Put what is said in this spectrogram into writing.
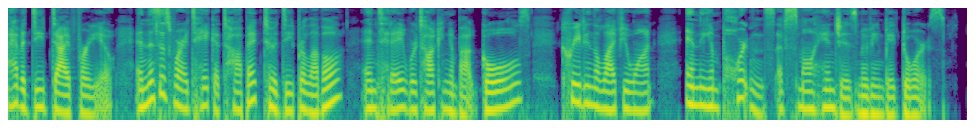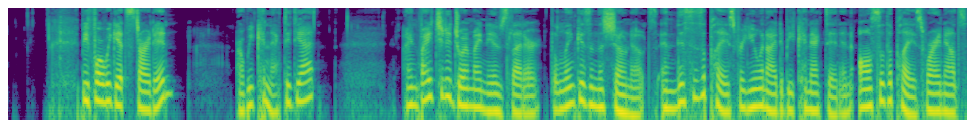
I have a deep dive for you, and this is where I take a topic to a deeper level. And today, we're talking about goals, creating the life you want, and the importance of small hinges moving big doors. Before we get started, are we connected yet? I invite you to join my newsletter. The link is in the show notes. And this is a place for you and I to be connected, and also the place where I announce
